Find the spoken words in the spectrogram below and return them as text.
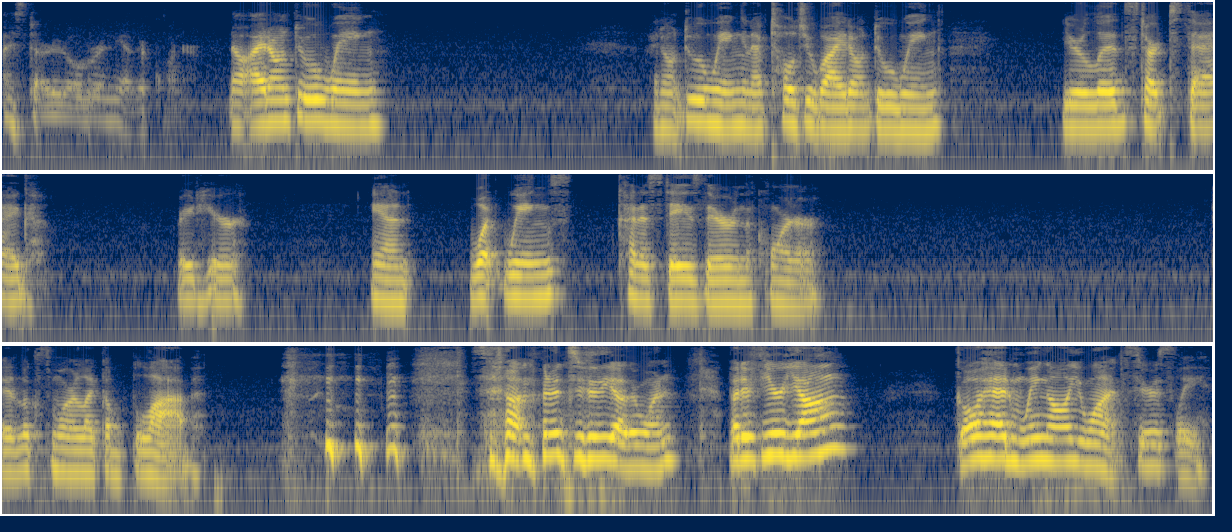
I started over in the other corner. Now I don't do a wing. I don't do a wing and I've told you why I don't do a wing. Your lids start to sag right here and what wings kind of stays there in the corner. It looks more like a blob. so I'm going to do the other one. But if you're young, go ahead and wing all you want. Seriously.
